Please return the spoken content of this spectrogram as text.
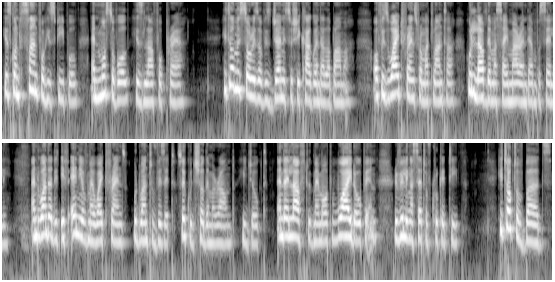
his concern for his people, and most of all, his love for prayer. He told me stories of his journeys to Chicago and Alabama, of his white friends from Atlanta who loved the Masai Mara and the Amboseli, and wondered if any of my white friends would want to visit so he could show them around, he joked. And I laughed with my mouth wide open, revealing a set of crooked teeth. He talked of birds,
